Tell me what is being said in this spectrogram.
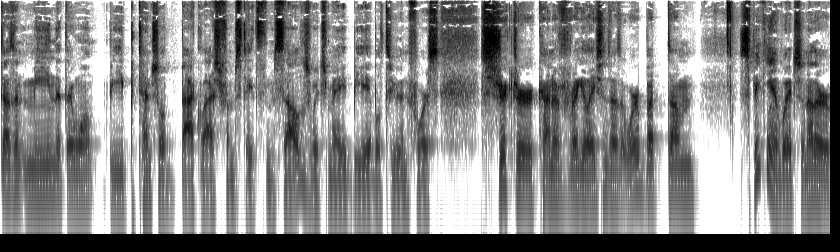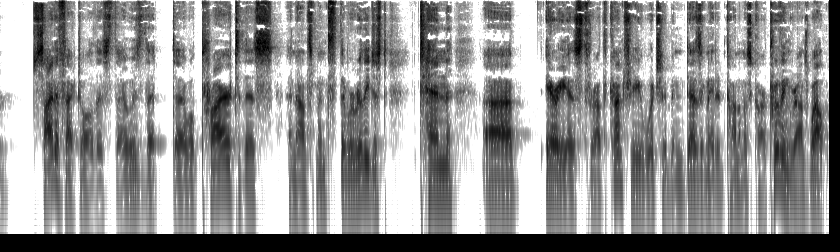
doesn't mean that there won't be potential backlash from states themselves, which may be able to enforce stricter kind of regulations, as it were. But um, speaking of which, another side effect to all this, though, is that uh, well, prior to this announcement, there were really just ten. Uh, areas throughout the country which had been designated autonomous car proving grounds. Well,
